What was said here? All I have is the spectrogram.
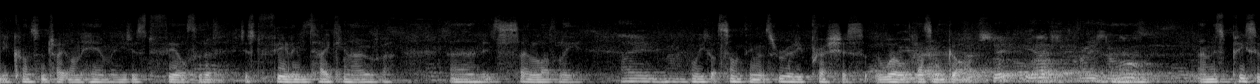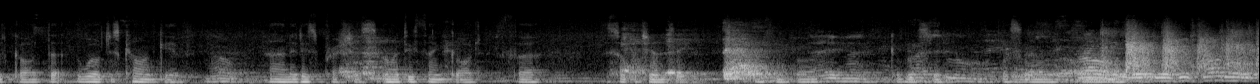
and you concentrate on Him, and you just feel sort of, just feel Him taking over. And it's so lovely. Amen. We've got something that's really precious that the world hasn't got. That's it. Yes. Praise the Lord. and this peace of God that the world just can't give. No. And it is precious, and I do thank God for this opportunity. Thank you, Father. Amen. God bless Bless the you. Lord. Bless the Lord. God the praise.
